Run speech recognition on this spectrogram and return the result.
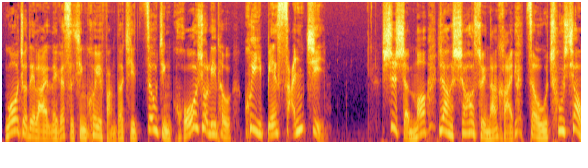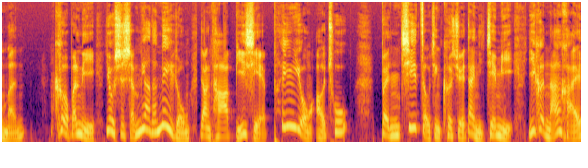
我觉得呢，那个事情可以放到起走进科学里头，可以编三集。是什么让十二岁男孩走出校门？课本里又是什么样的内容让他鼻血喷涌而出？本期走进科学带你揭秘一个男孩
